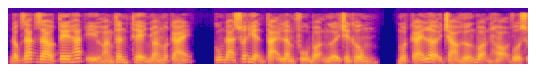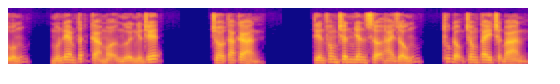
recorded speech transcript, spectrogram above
Độc giác dao th ỉ hoàng thân thể nhoáng một cái, cũng đã xuất hiện tại lâm phủ bọn người trên không, một cái lợi chảo hướng bọn họ vồ xuống, muốn đem tất cả mọi người nghiền chết. Cho ta cản. Tiền phong chân nhân sợ hai giống, thúc động trong tay trật bàn,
